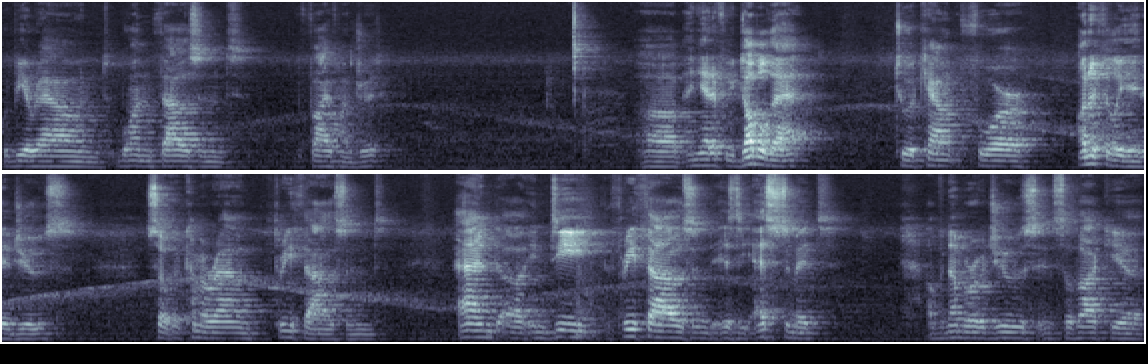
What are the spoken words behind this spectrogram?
would be around 1,500. Um, and yet if we double that to account for unaffiliated Jews, so it would come around 3,000. And uh, indeed, 3,000 is the estimate of a number of Jews in Slovakia,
